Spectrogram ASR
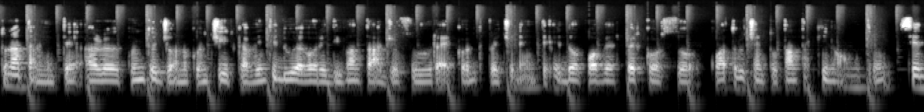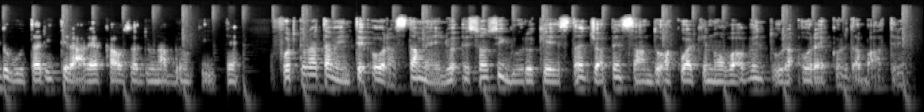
Fortunatamente al quinto giorno con circa 22 ore di vantaggio sul record precedente e dopo aver percorso 480 km si è dovuta ritirare a causa di una bronchite. Fortunatamente ora sta meglio e sono sicuro che sta già pensando a qualche nuova avventura o record da battere.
